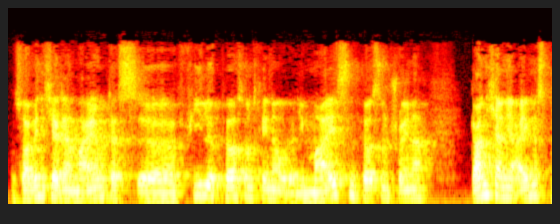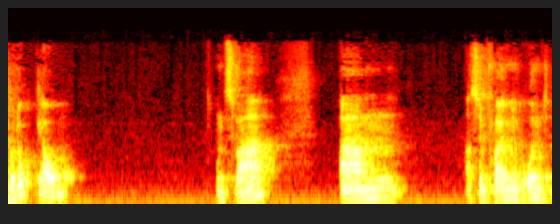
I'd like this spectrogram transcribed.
Und zwar bin ich ja der Meinung, dass äh, viele Personal Trainer oder die meisten Personal Trainer gar nicht an ihr eigenes Produkt glauben. Und zwar ähm, aus dem folgenden Grund.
